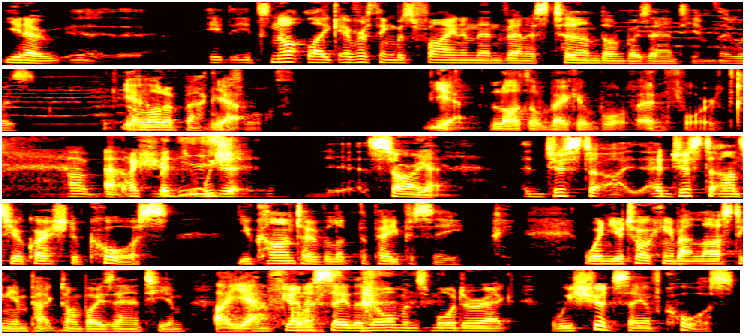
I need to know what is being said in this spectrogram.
you know uh, it, it's not like everything was fine and then venice turned on byzantium there was Yeah. a lot of back and Yeah. forth Yeah, a lot of back and forth and forth. Um, uh, I should. We should sorry, yeah. just to uh, just to answer your question. Of course, you can't overlook the papacy when you're talking about lasting impact on Byzantium. Uh, yeah, I'm going to say the Normans more direct. We should say, of course,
